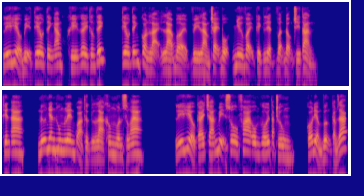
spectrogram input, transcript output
Lý Hiểu bị tiêu tính ám khí gây thương tích, tiêu tính còn lại là bởi vì làm chạy bộ như vậy kịch liệt vận động trí tàn. Thiên A, nữ nhân hung lên quả thực là không muốn sống A. Lý hiểu cái chán bị sofa ôm gối tập trung, có điểm vượng cảm giác,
